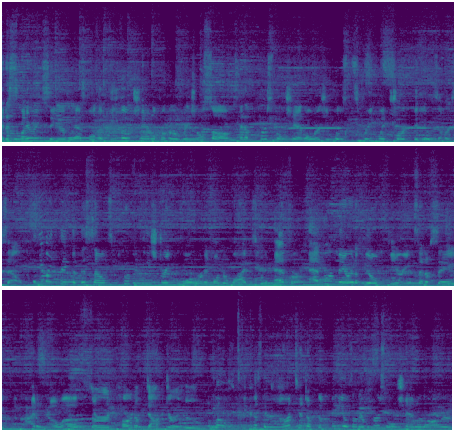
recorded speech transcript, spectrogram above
an aspiring singer who has both a Vevo channel for her original songs and a personal channel where she posts frequent short videos of herself. And you might think that this sounds perfectly straightforward and wonder why this would ever, ever merit a film theory instead of, say, I don't know, a third part of Doctor Who. Well, it's because the content of the videos on her personal channel are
